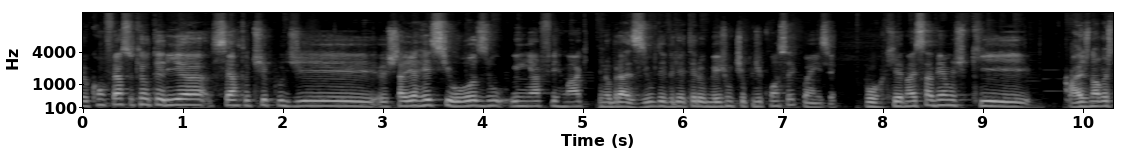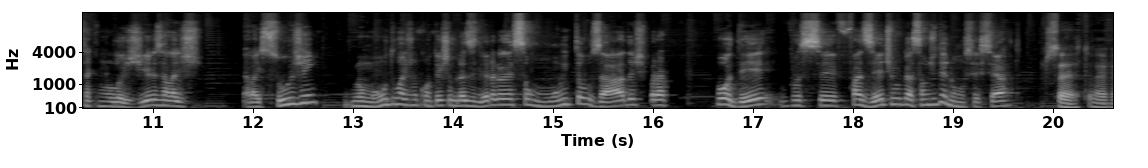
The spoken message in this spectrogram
eu confesso que eu teria certo tipo de. Eu estaria receoso em afirmar que no Brasil deveria ter o mesmo tipo de consequência. Porque nós sabemos que as novas tecnologias elas, elas surgem no mundo, mas no contexto brasileiro elas são muito usadas para poder você fazer a divulgação de denúncias, certo? Certo, é.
